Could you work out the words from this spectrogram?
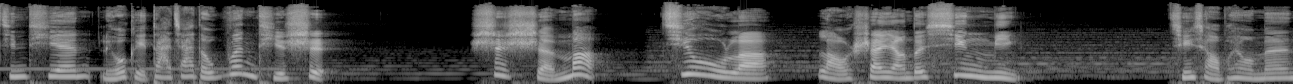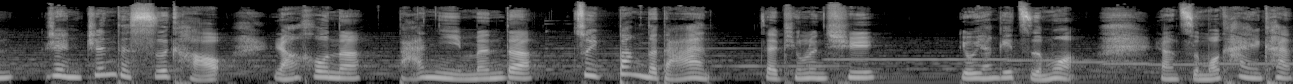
今天留给大家的问题是：是什么救了老山羊的性命？请小朋友们认真的思考，然后呢，把你们的最棒的答案在评论区留言给子墨，让子墨看一看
